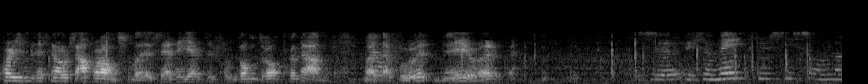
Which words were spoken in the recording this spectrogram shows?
kon je hem desnoods afranselen en zeggen, je hebt het verdomd rot gedaan. Maar daarvoor, nee hoor. Uh, u vermeed ruzies om... eh,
